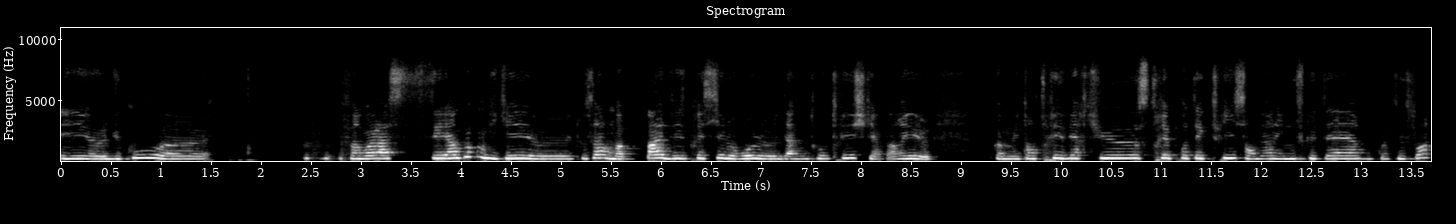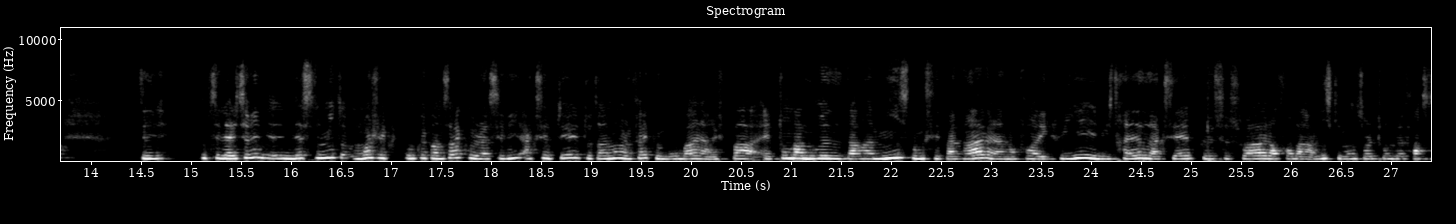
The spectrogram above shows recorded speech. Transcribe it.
Et euh, du coup, euh, enfin voilà, c'est un peu compliqué euh, tout ça. On va pas déprécier le rôle d'Anne d'Autriche qui apparaît comme étant très vertueuse, très protectrice envers les mousquetaires ou quoi que ce soit. C'est la série laisse limite. Moi, je l'ai compris comme ça que la série acceptait totalement le fait que bon bah elle arrive pas, elle tombe amoureuse d'Aramis, donc c'est pas grave, elle a un enfant avec lui et Louis XIII accepte que ce soit l'enfant d'Aramis qui monte sur le Tour de France.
